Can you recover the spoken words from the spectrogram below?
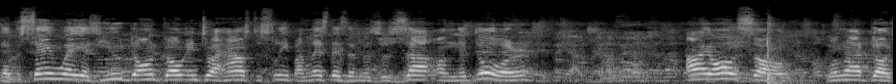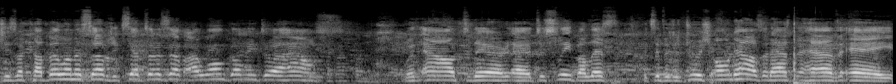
That the same way as you don't go into a house to sleep unless there's a mezuzah on the door, I also will not go. She's a kabel on herself. She accepts on herself. I won't go into a house without there uh, to sleep unless it's if it's a Jewish owned house. It has to have a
